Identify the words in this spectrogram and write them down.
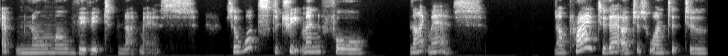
abnormal vivid nightmares. So, what's the treatment for nightmares? Now, prior to that, I just wanted to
